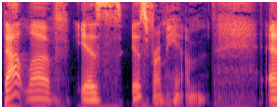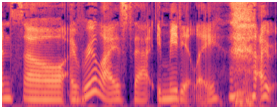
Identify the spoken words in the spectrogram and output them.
That love is, is from him. And so I realized that immediately. I,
